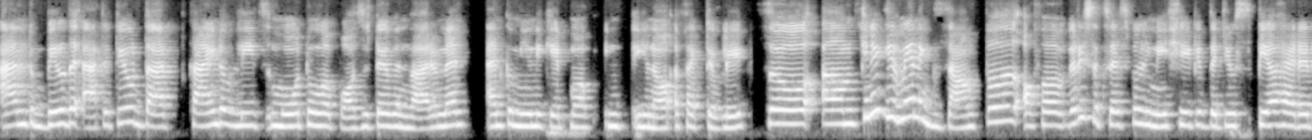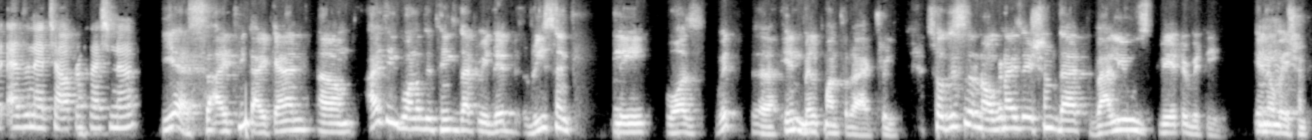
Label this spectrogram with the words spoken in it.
and to build the attitude that kind of leads more to a positive environment and communicate more you know effectively so um, can you give me an example of a very successful initiative that you spearheaded as an hr professional Yes, I think I can. Um, I think one of the things that we did recently was with uh, in Milk Mantra actually. So this is an organization that values creativity, mm-hmm. innovation. Mm-hmm.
